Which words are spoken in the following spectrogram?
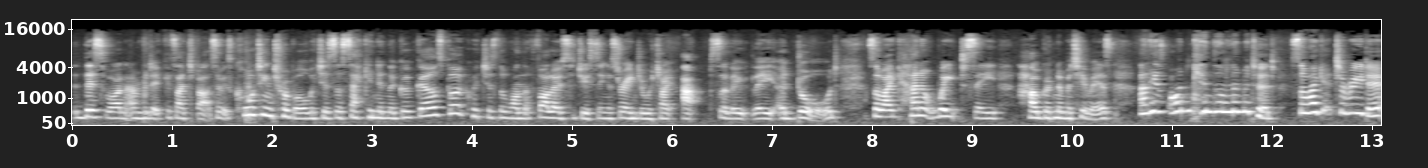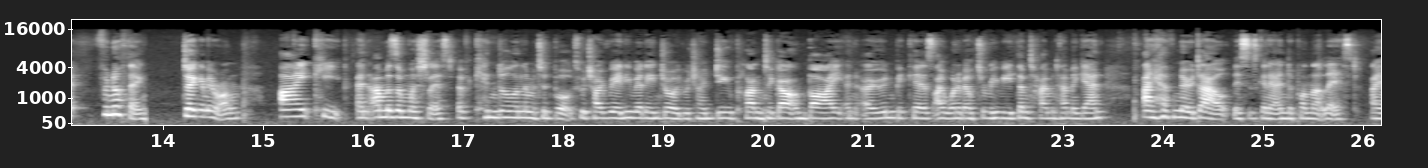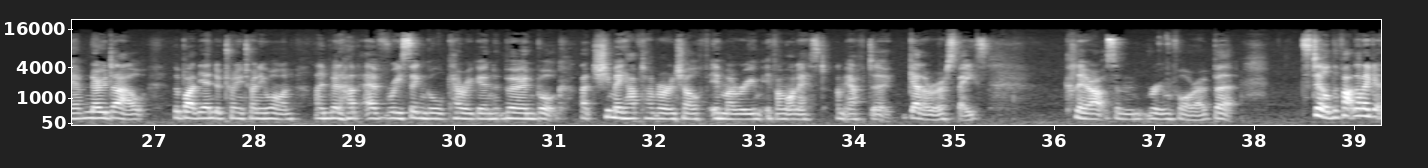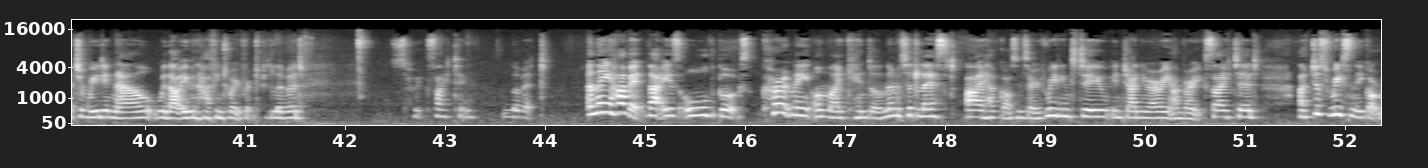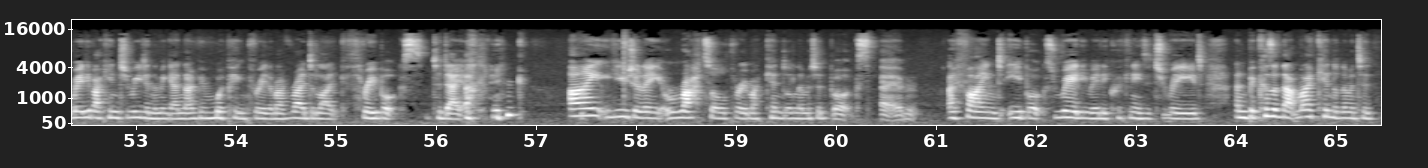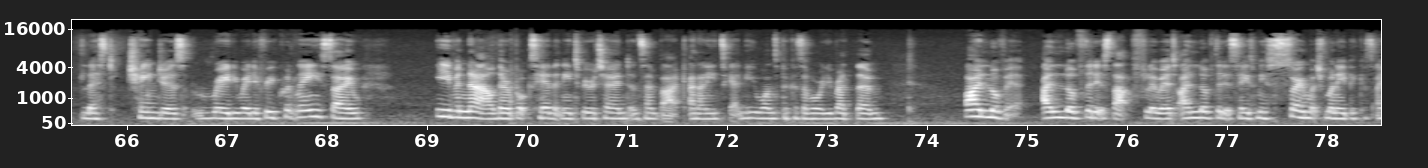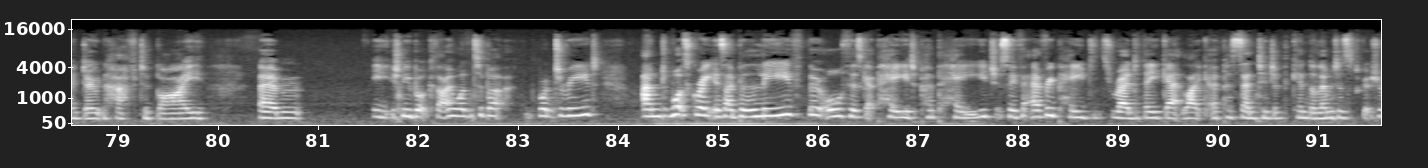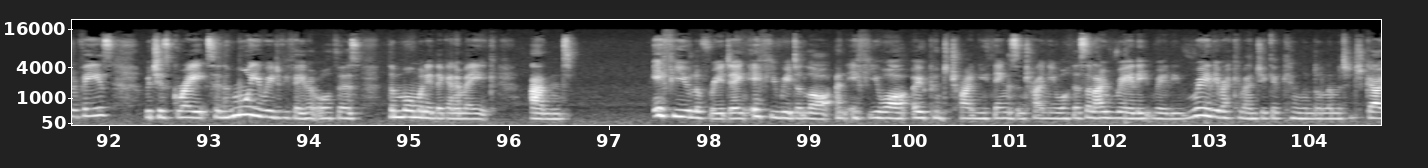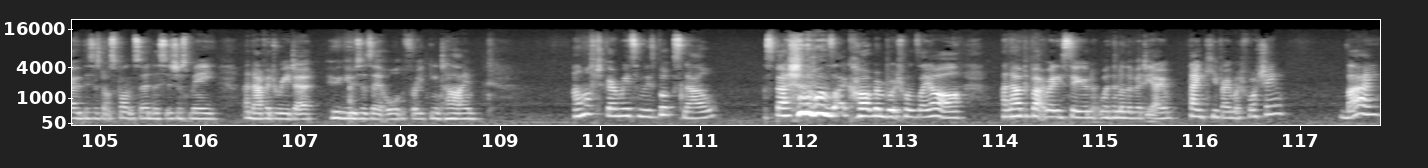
This one I'm ridiculously excited about. So it's Courting Trouble, which is the second in the Goode Girls book, which is the one that follows Seducing a Stranger, which I absolutely adored. So I cannot wait to see how good number two is. And it's on Kindle Unlimited, so I get to read it for nothing. Don't get me wrong, I keep an Amazon wishlist of Kindle Unlimited books, which I really, really enjoyed, which I do plan to go out and buy and own because I want to be able to reread them time and time again. I have no doubt this is going to end up on that list. I have no doubt that by the end of 2021, I'm going to have every single Kerrigan Byrne book. Uh, she may have to have her own shelf in my room, if I'm honest. I may have to get her a space, clear out some room for her. But still, the fact that I get to read it now without even having to wait for it to be delivered, so exciting. Love it. And there you have it, that is all the books currently on my Kindle Unlimited list. I have got some serious reading to do in January, I'm very excited. I've just recently got really back into reading them again I've been whipping through them. I've read like three books today, I think. I usually rattle through my Kindle Unlimited books. Um, I find ebooks really, really quick and easy to read, and because of that, my Kindle Unlimited list changes really, really frequently. So even now, there are books here that need to be returned and sent back, and I need to get new ones because I've already read them. I love it. I love that it's that fluid. I love that it saves me so much money because I don't have to buy um, each new book that I want to bu- want to read. And what's great is I believe the authors get paid per page. So for every page that's read, they get like a percentage of the Kindle Unlimited subscription fees, which is great. So the more you read of your favourite authors, the more money they're going to make. And if you love reading, if you read a lot, and if you are open to trying new things and trying new authors, then I really, really, really recommend you give Kindle Unlimited a go. This is not sponsored, this is just me, an avid reader who uses it all the freaking time. I'm off to go and read some of these books now, especially the ones that I can't remember which ones they are, and I'll be back really soon with another video. Thank you very much for watching. Bye!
